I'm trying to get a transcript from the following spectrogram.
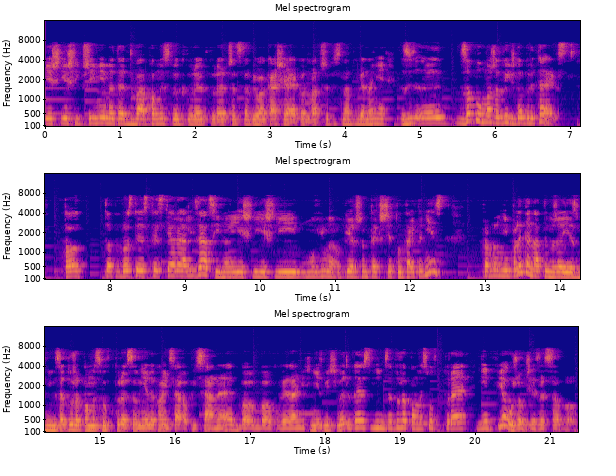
jeśli, jeśli przyjmiemy te dwa pomysły, które, które przedstawiła Kasia jako dwa przepisy na opowiadanie, z, y, z obu może wyjść dobry tekst. To, to po prostu jest kwestia realizacji. No i jeśli, jeśli mówimy o pierwszym tekście tutaj, to nie jest. Problem nie polega na tym, że jest w nim za dużo pomysłów, które są nie do końca opisane, bo, bo opowiadanie się nie zmieściły, tylko jest w nim za dużo pomysłów, które nie wiążą się ze sobą.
